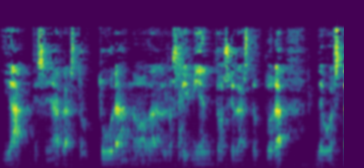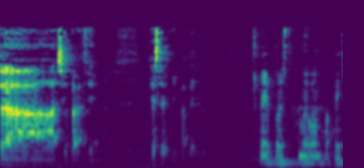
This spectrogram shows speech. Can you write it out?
ya diseñar la estructura, ¿no? Los cimientos y la estructura de vuestra separación. Este es mi papel. Eh, pues muy buen papel.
